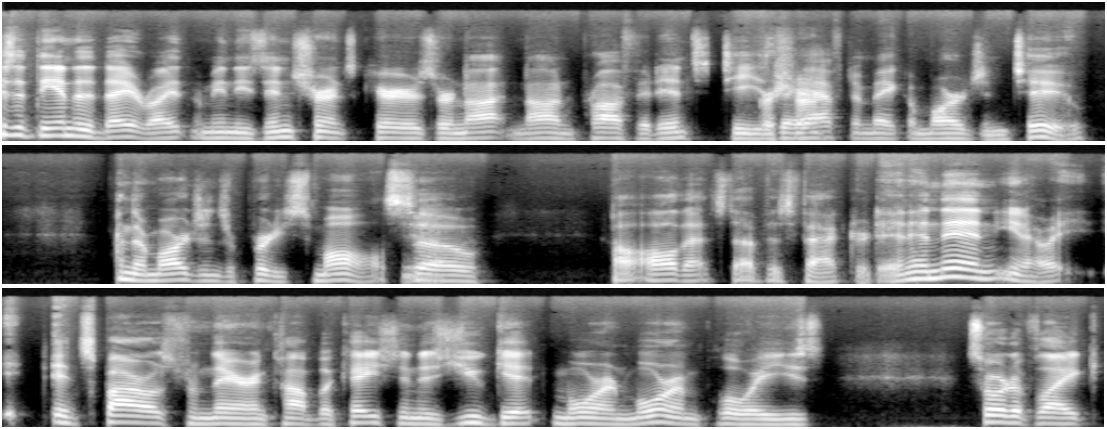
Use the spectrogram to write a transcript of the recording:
because at the end of the day right i mean these insurance carriers are not nonprofit entities For they sure. have to make a margin too and their margins are pretty small so all, all that stuff is factored in and then you know it, it spirals from there and complication as you get more and more employees sort of like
